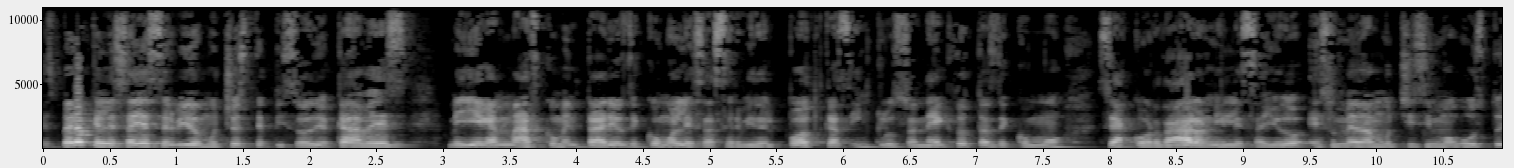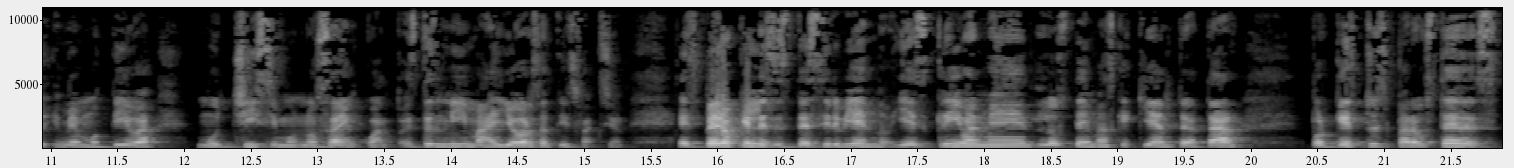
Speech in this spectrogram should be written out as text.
Espero que les haya servido mucho este episodio. Cada vez me llegan más comentarios de cómo les ha servido el podcast, incluso anécdotas de cómo se acordaron y les ayudó. Eso me da muchísimo gusto y me motiva muchísimo, no saben cuánto. Esta es mi mayor satisfacción. Espero que les esté sirviendo y escríbanme los temas que quieran tratar porque esto es para ustedes.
